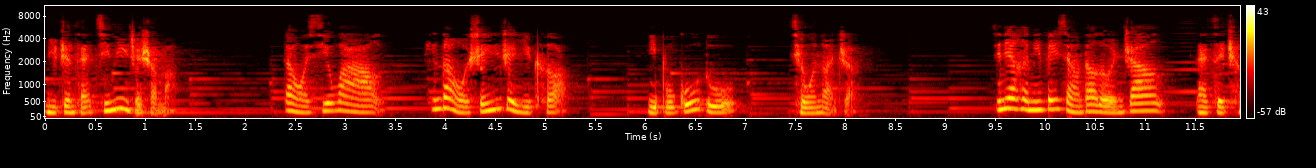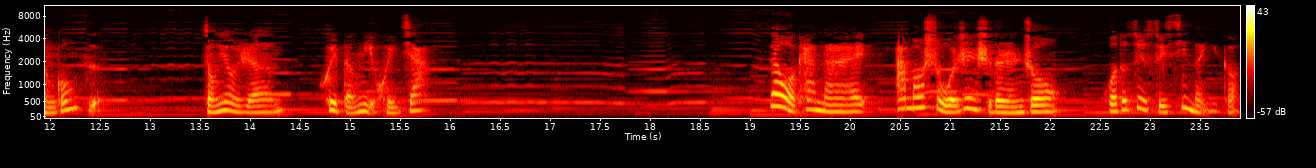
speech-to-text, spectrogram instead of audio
你正在经历着什么，但我希望听到我声音这一刻，你不孤独，且温暖着。今天和您分享到的文章来自陈公子，总有人会等你回家。在我看来，阿猫是我认识的人中活得最随性的一个。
